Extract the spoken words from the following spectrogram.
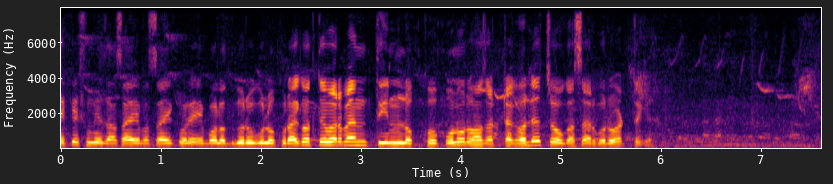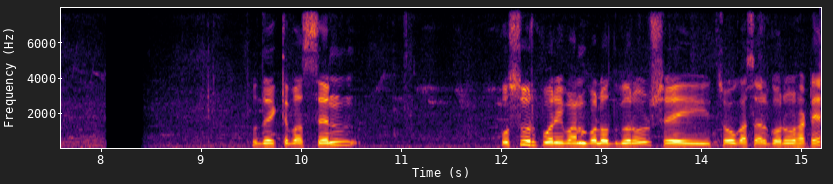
দেখে শুনে যাচাই বাছাই করে এই বলদ গরুগুলো ক্রয় করতে পারবেন তিন লক্ষ পনেরো হাজার টাকা হলে চৌগাছার গরুহাট থেকে। তো দেখতে পাচ্ছেন, প্রচুর পরিমাণ বলদ গরুর সেই চৌগাছার গরুর হাটে।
